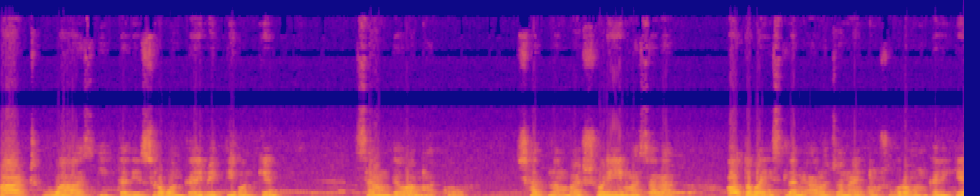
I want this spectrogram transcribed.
পাঠ, ওয়াজ ইত্যাদি শ্রবণকারী ব্যক্তিগণকে সালাম দেওয়া মাত্র। সাত নম্বর শরী মাসালা অথবা ইসলামী আলোচনায় অংশগ্রহণকারীকে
